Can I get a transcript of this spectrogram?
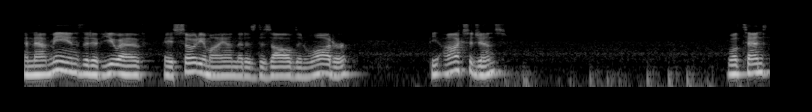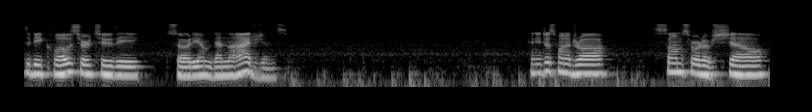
And that means that if you have a sodium ion that is dissolved in water, the oxygens will tend to be closer to the sodium than the hydrogens. And you just want to draw some sort of shell,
